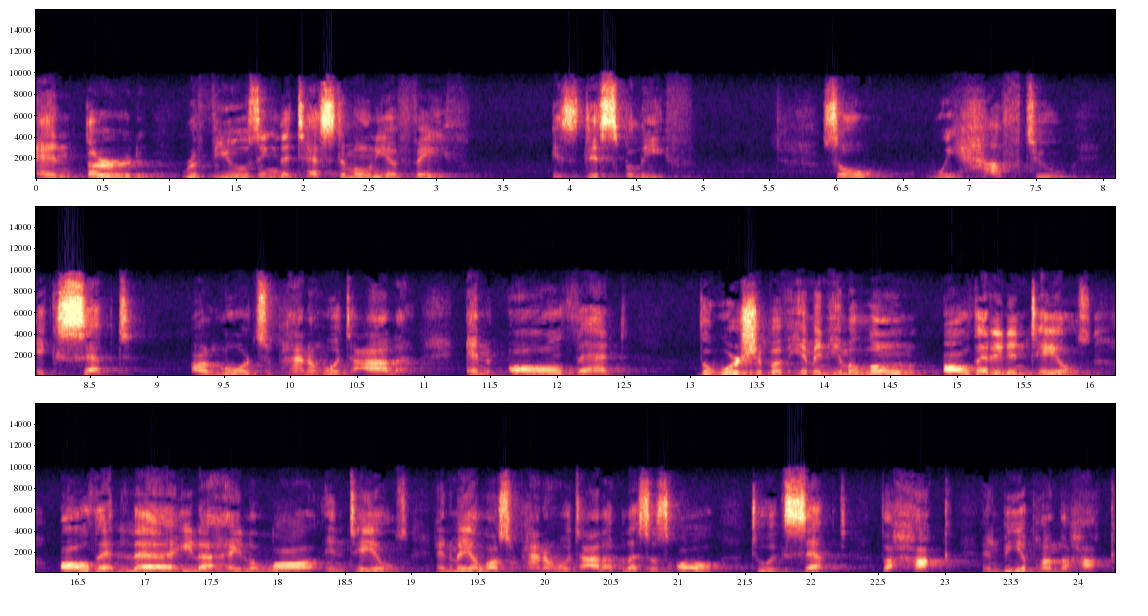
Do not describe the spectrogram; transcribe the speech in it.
And third, refusing the testimony of faith is disbelief. So we have to accept our Lord subhanahu wa ta'ala and all that the worship of Him and Him alone, all that it entails, all that La ilaha illallah entails. And may Allah subhanahu wa ta'ala bless us all to accept the haqq and be upon the haqq.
